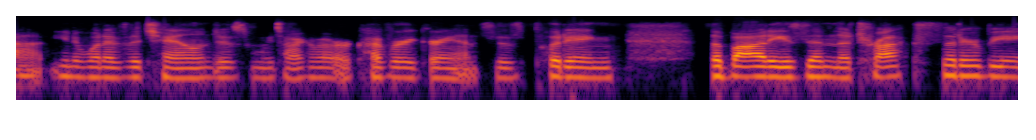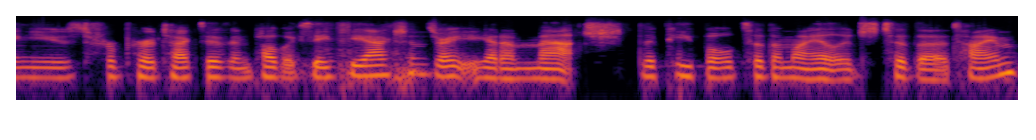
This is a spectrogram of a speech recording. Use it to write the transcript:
uh, you know, one of the challenges when we talk about recovery grants is putting the bodies in the trucks that are being used for protective and public safety actions, right? You got to match the people to the mileage to the time.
